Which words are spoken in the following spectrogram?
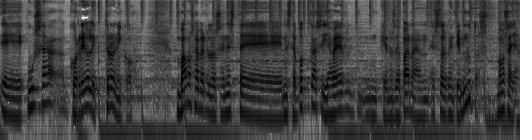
eh, usa correo electrónico. Vamos a verlos en este, en este podcast y a ver qué nos deparan estos 20 minutos. Vamos allá.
